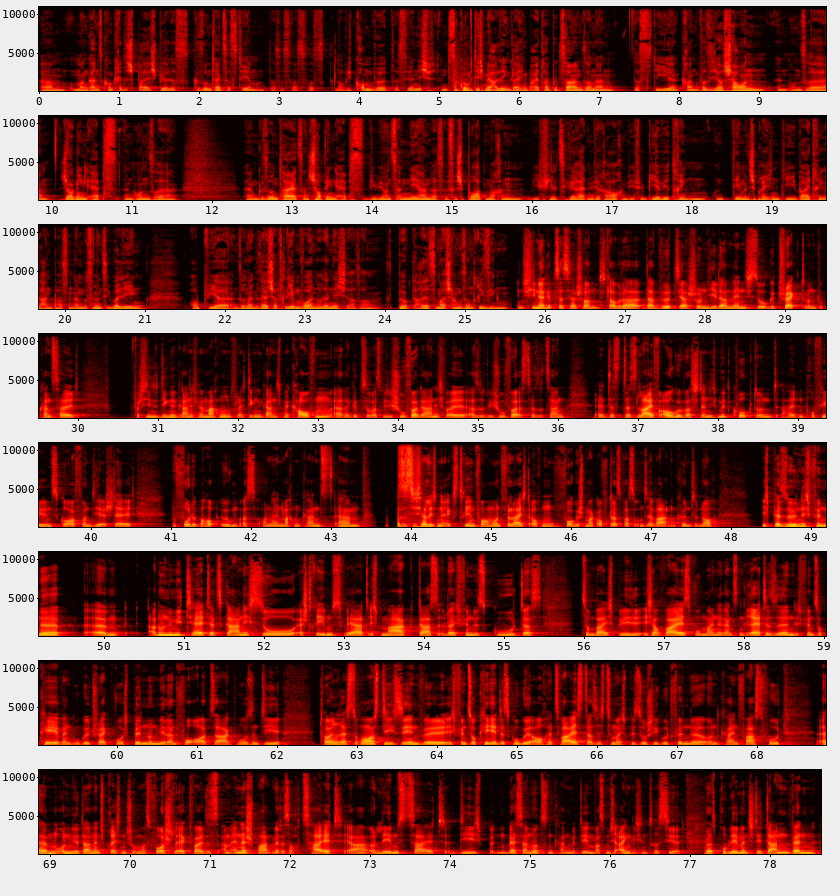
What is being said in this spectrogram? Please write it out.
ähm, und mal ein ganz konkretes Beispiel, das Gesundheitssystem. Und das ist was, was, glaube ich, kommen wird, dass wir nicht in Zukunft nicht mehr alle den gleichen Beitrag bezahlen, sondern dass die Krankenversicherer schauen in unsere Jogging-Apps, in unsere ähm, Gesundheits- und Shopping-Apps, wie wir uns ernähren, was wir für Sport machen, wie viel Zigaretten wir rauchen, wie viel Bier wir trinken und dementsprechend die Beiträge anpassen. Dann müssen wir uns überlegen, ob wir in so einer Gesellschaft leben wollen oder nicht. Also es birgt alles immer Chancen und Risiken. In China gibt es das ja schon. Ich glaube, da, da wird ja schon jeder Mensch so getrackt und du kannst halt verschiedene Dinge gar nicht mehr machen, vielleicht Dinge gar nicht mehr kaufen. Da gibt es sowas wie die Schufa gar nicht, weil also die Schufa ist da sozusagen äh, das, das Live-Auge, was ständig mitguckt und halt ein Profil, ein Score von dir erstellt, bevor du überhaupt irgendwas online machen kannst. Ähm, das ist sicherlich eine Extremform und vielleicht auch ein Vorgeschmack auf das, was uns erwarten könnte noch. Ich persönlich finde, ähm, Anonymität jetzt gar nicht so erstrebenswert. Ich mag das oder ich finde es gut, dass zum Beispiel ich auch weiß, wo meine ganzen Geräte sind. Ich finde es okay, wenn Google trackt, wo ich bin und mir dann vor Ort sagt, wo sind die tollen Restaurants, die ich sehen will. Ich finde es okay, dass Google auch jetzt weiß, dass ich zum Beispiel Sushi gut finde und kein Fast Food ähm, und mir dann entsprechend schon was vorschlägt, weil das am Ende spart mir das auch Zeit, ja, und Lebenszeit, die ich besser nutzen kann mit dem, was mich eigentlich interessiert. Das Problem entsteht dann, wenn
